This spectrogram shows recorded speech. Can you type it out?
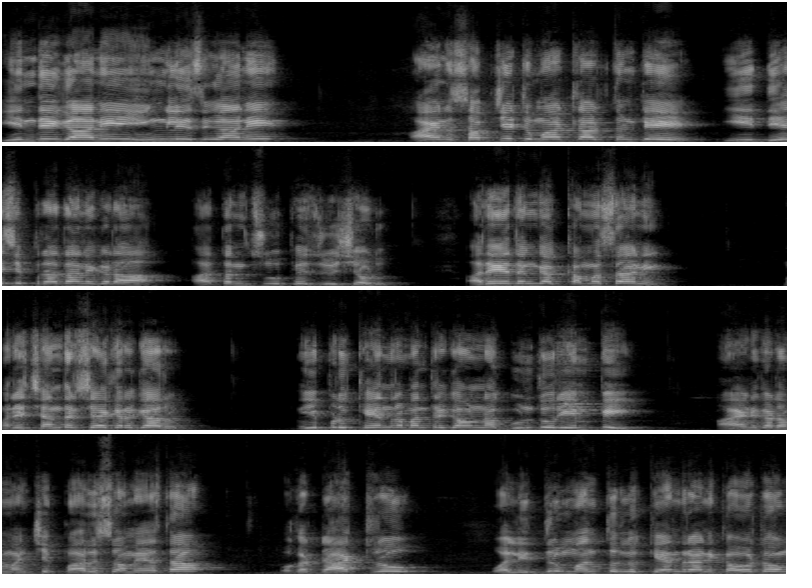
హిందీ కానీ ఇంగ్లీష్ కానీ ఆయన సబ్జెక్టు మాట్లాడుతుంటే ఈ దేశ ప్రధాని కూడా అతను చూపే చూశాడు. అదేవిధంగా కమసాని మరి చంద్రశేఖర్ గారు ఇప్పుడు కేంద్ర మంత్రిగా ఉన్న గుంటూరు ఎంపీ ఆయన కూడా మంచి పారిశ్రామికత ఒక డాక్టరు వాళ్ళిద్దరు మంత్రులు కేంద్రానికి అవ్వటం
